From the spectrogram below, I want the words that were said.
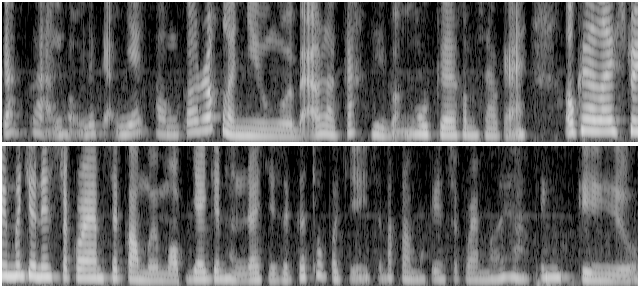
cắt có ảnh hưởng đến cảm giác không? Có rất là nhiều người bảo là cắt thì vẫn ok không sao cả. Ok livestream ở trên Instagram sẽ còn 11 giây trên hình ra chị sẽ kết thúc và chị sẽ bắt đầu một cái Instagram mới ha. Tiếng kiều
